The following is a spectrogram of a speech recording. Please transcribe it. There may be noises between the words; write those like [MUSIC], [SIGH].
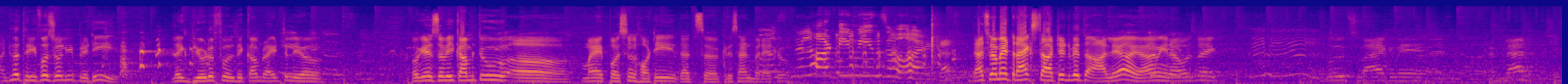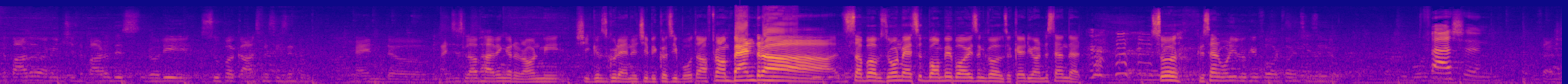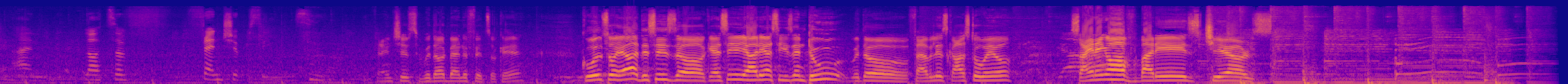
and her three fours really pretty, like beautiful. They come right till here. Okay, so we come to uh, my personal hottie. That's uh, Chrisanne Barreto. Personal hottie means what? That's, that's where my track started with Alia. Yeah, I mean, I was like full swag में, and uh, I'm glad she's a part of. I mean, she's a part of this really super cast for season two. And uh, I just love having her around me. She gives good energy because we both are from Bandra, the suburbs. Don't mess with Bombay boys and girls, okay? Do you understand that? [LAUGHS] so, Chrisanne, what are you looking forward for in season two? Fashion Fashion. and lots of friendship scenes. Friendships without benefits, okay? Cool. So yeah, this is uh, Kaisi Yaria season two with a fabulous cast over here. Signing off, buddies. Cheers.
